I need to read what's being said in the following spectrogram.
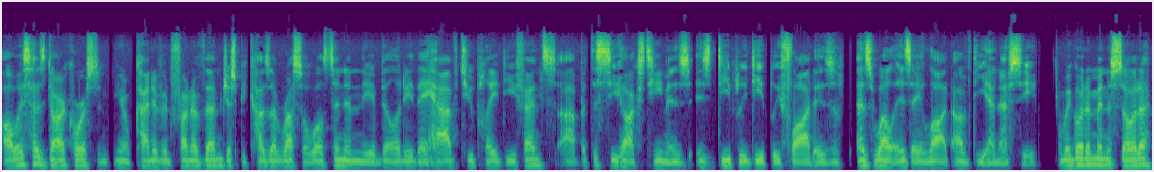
always has dark horse, you know, kind of in front of them just because of Russell Wilson and the ability they have to play defense. Uh, but the Seahawks team is is deeply, deeply flawed, as as well as a lot of the NFC. When we go to Minnesota,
